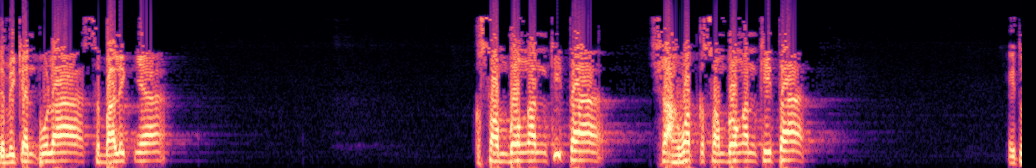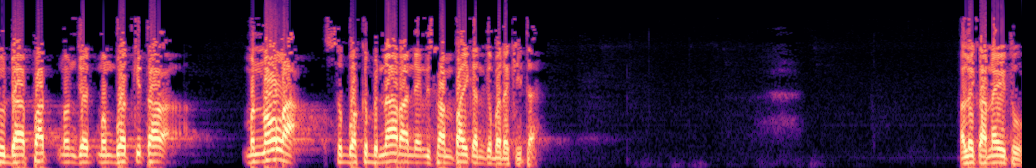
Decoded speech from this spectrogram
demikian pula sebaliknya kesombongan kita, syahwat kesombongan kita itu dapat membuat kita menolak sebuah kebenaran yang disampaikan kepada kita. Oleh karena itu,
